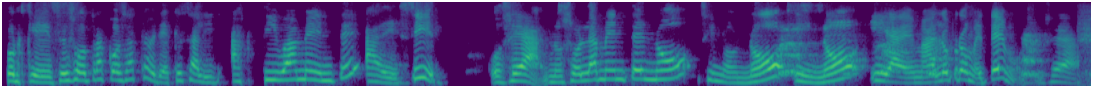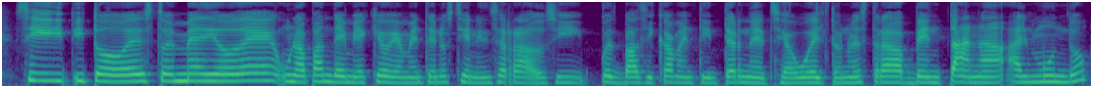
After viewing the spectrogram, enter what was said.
Porque esa es otra cosa que habría que salir activamente a decir O sea, no solamente no, sino no y no, y además lo prometemos. O sea. Sí, y todo esto en medio de una pandemia que obviamente nos tiene encerrados y pues básicamente Internet se ha vuelto nuestra ventana al mundo.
